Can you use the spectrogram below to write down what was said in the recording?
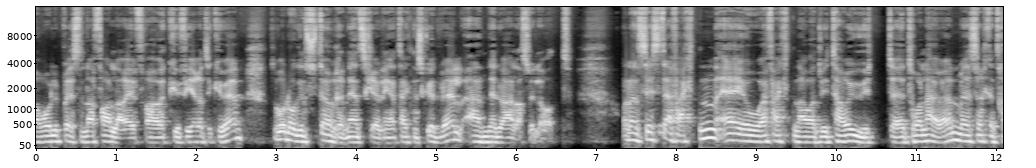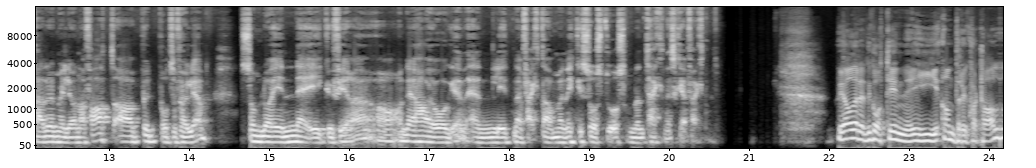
når oljeprisen faller fra Q4 til Q1, så får du også en større nedskrivning av teknisk goodwill enn det du ellers ville hatt. Og Den siste effekten er jo effekten av at vi tar ut eh, Trollhaugen med ca. 30 millioner fat av PUD-porteføljen som lå inne i Q4. og Det har jo òg en, en, liten effekt, men ikke så stor som den tekniske effekten. Vi har allerede gått inn i andre kvartal.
